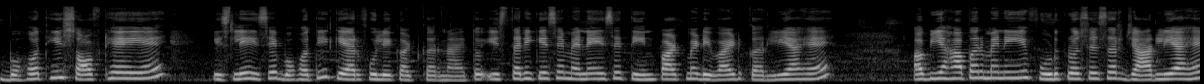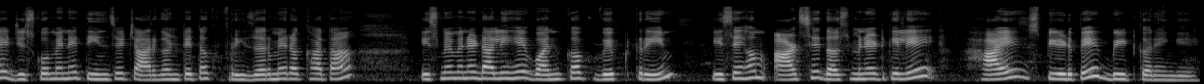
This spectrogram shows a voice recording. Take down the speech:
बहुत ही सॉफ्ट है ये। इसलिए इसे बहुत ही केयरफुली कट करना है। तो इस तरीके से मैंने इसे तीन पार्ट में डिवाइड कर लिया है। अब यहाँ पर मैंने ये फ़ूड प्रोसेसर जार लिया है, जिसको मैंने तीन से चार घंटे तक फ्रीज़र में रखा था। इसमें मैंने डाली है वन कप विप्ड क्रीम। इसे हम आठ से दस मिनट के लिए हाई स्पीड पे बीट करेंगे।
